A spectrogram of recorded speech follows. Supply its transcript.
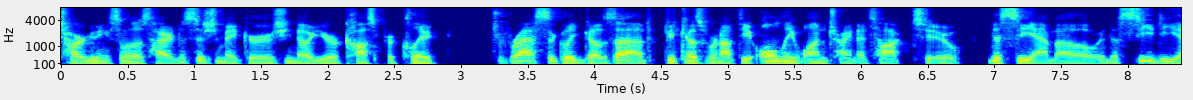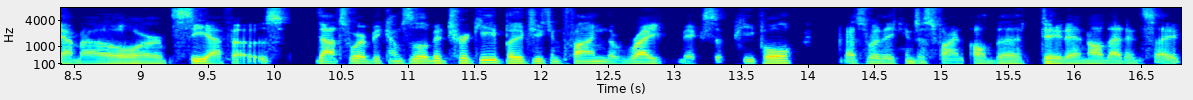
targeting some of those higher decision makers, you know, your cost per click drastically goes up because we're not the only one trying to talk to the CMO or the CDMO or CFOs. That's where it becomes a little bit tricky. But if you can find the right mix of people, that's where they can just find all the data and all that insight.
